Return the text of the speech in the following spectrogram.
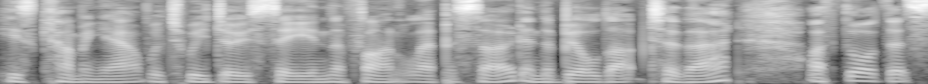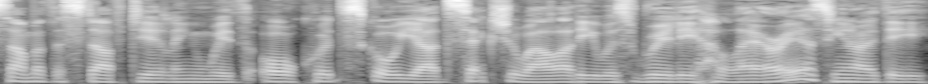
his coming out, which we do see in the final episode and the build up to that. I thought that some of the stuff dealing with awkward schoolyard sexuality was really hilarious. You know, the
